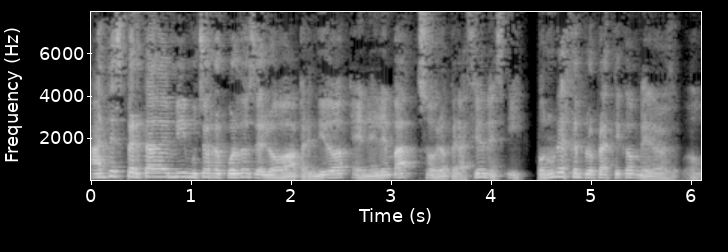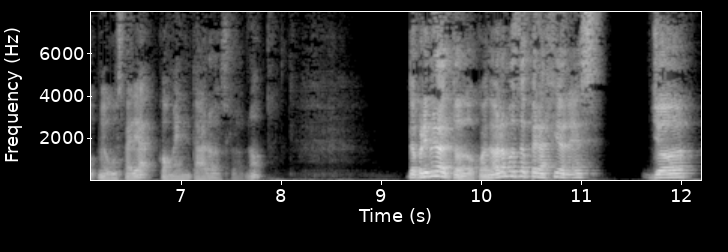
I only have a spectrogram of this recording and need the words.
han despertado en mí muchos recuerdos de lo aprendido en el EMBA sobre operaciones y con un ejemplo práctico me, me gustaría comentároslo, ¿no? Lo primero de todo, cuando hablamos de operaciones, yo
